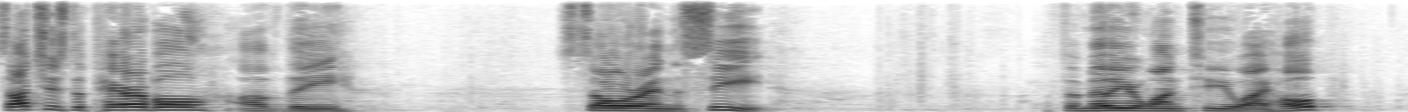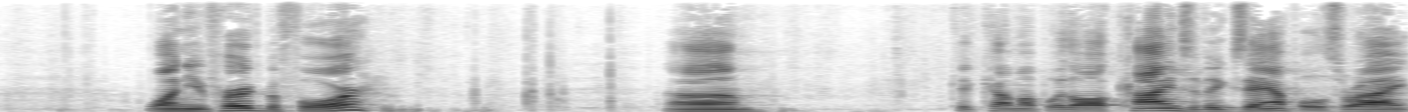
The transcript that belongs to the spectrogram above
Such is the parable of the sower and the seed. A familiar one to you, I hope. One you've heard before. Um, could come up with all kinds of examples, right?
